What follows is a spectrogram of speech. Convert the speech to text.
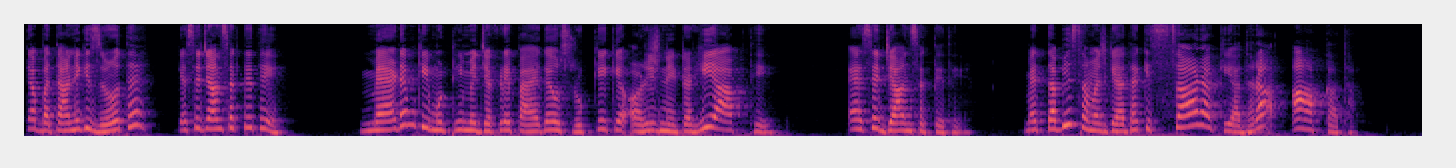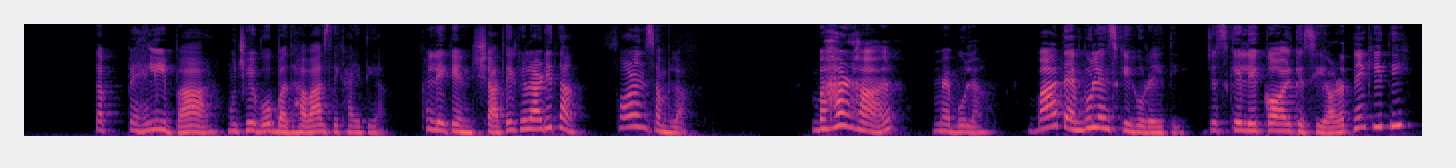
क्या बताने की ज़रूरत है? कैसे जान सकते थे? मैडम की मुट्ठी में जकड़े पाए गए उस रुक्के के ओरिजिनेटर ही आप थे। ऐसे जान सकते थे। मैं तभी समझ गया था कि सारा किया धरा आपका था। तब पहली बार मुझे वो बदहवास दिखाई दिया। लेकिन शातिर खिलाड़ी था, फ़ौरन संभला। बहरहाल, मैं बोला, बात एंबुलेंस की हो रही थी, जिसके लिए कॉल किसी औरत ने की थी,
